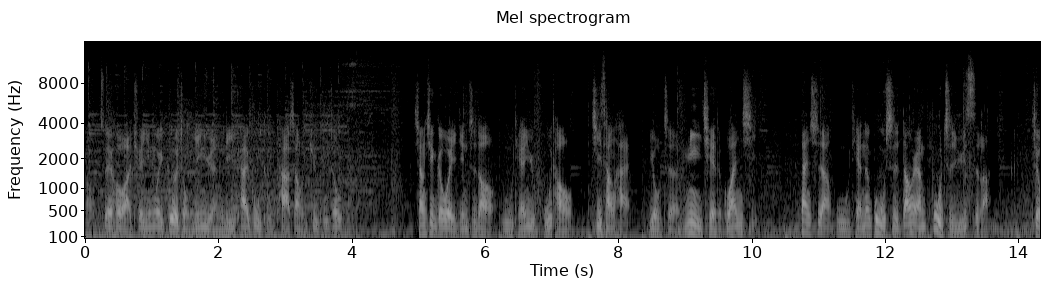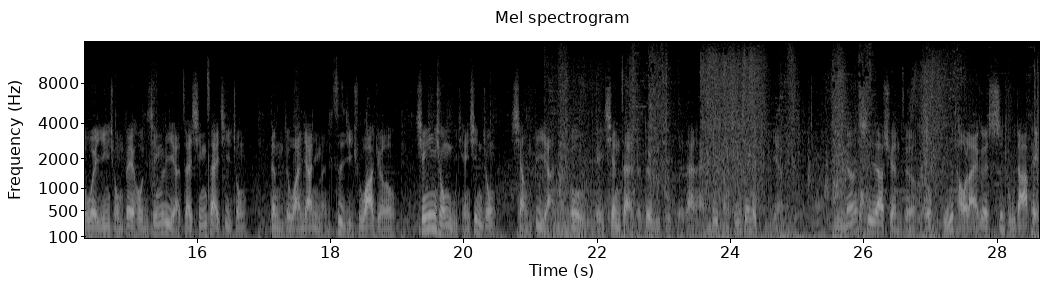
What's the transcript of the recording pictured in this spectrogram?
啊，最后啊，却因为各种因缘离开故土，踏上了巨湖洲。相信各位已经知道，武田与胡桃、纪沧海有着密切的关系。但是啊，武田的故事当然不止于此了。这位英雄背后的经历啊，在新赛季中等着玩家你们自己去挖掘喽。新英雄武田信中，想必啊能够给现在的队伍组合带来非常新鲜的体验。你呢是要选择和胡桃来个师徒搭配，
